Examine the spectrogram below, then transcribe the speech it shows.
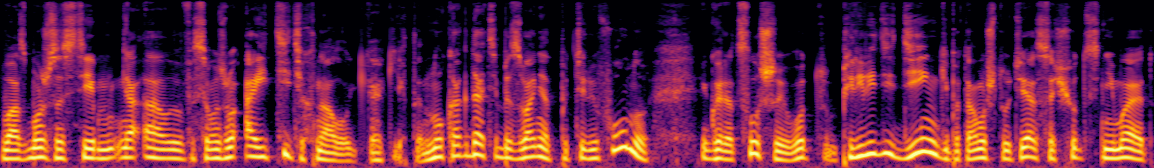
возможности IT-технологий а, а, каких-то. Но когда тебе звонят по телефону, телефону и говорят, слушай, вот переведи деньги, потому что у тебя со счета снимают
